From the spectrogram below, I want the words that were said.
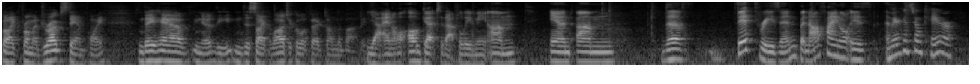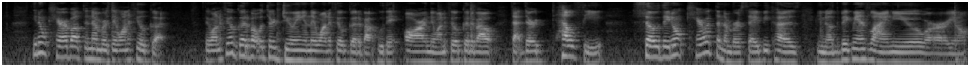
like from a drug standpoint. They have, you know, the the psychological effect on the body. Yeah, and I'll, I'll get to that, believe me. Um, and um, the fifth reason, but not final, is Americans don't care. They don't care about the numbers. They want to feel good. They want to feel good about what they're doing, and they want to feel good about who they are, and they want to feel good about that they're healthy. So they don't care what the numbers say because you know the big man's lying to you, or you know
